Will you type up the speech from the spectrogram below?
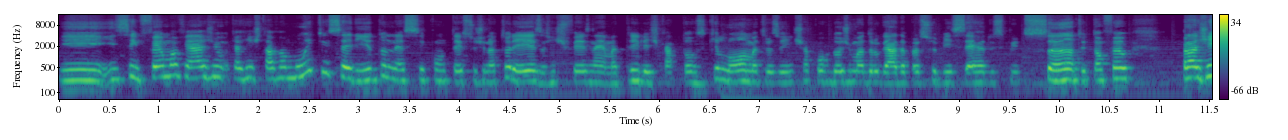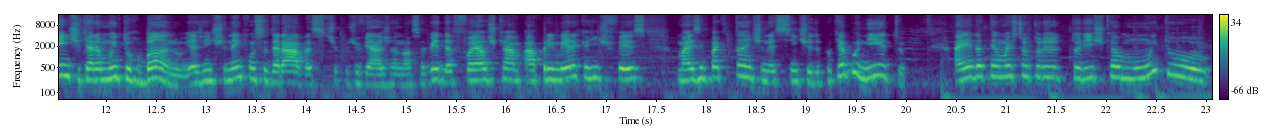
E, e sim, foi uma viagem que a gente estava muito inserido nesse contexto de natureza. A gente fez né, uma trilha de 14 quilômetros, a gente acordou de madrugada para subir Serra do Espírito Santo. Então foi para a gente que era muito urbano e a gente nem considerava esse tipo de viagem na nossa vida, foi acho que a, a, primeira que a gente fez mais impactante nesse sentido, porque é bonito, ainda tem uma estrutura turística muito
